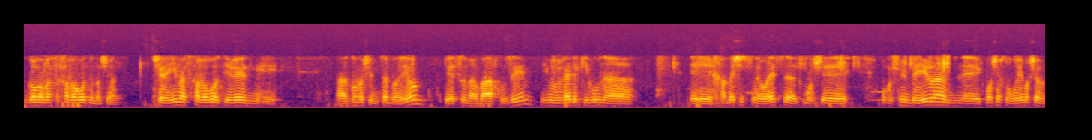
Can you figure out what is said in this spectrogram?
גובה מס החברות למשל. שאם מס חברות ירד מהגובה שנמצא בו היום, כ-24 אחוזים, אם הוא ירד לכיוון ה-15 או 10, כמו שרושמים באירלנד, כמו שאנחנו רואים עכשיו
